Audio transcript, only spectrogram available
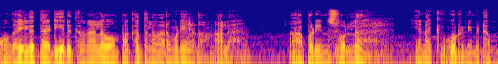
உன் கையில் தடி இருக்கிறதுனால உன் பக்கத்தில் வர முடியலடா அவனால் அப்படின்னு சொல்ல எனக்கு ஒரு நிமிடம்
